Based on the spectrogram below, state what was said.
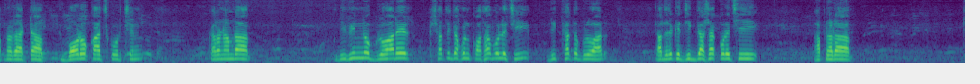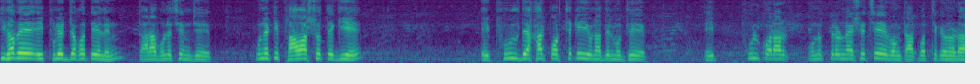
আপনারা একটা বড় কাজ করছেন, কারণ আমরা বিভিন্ন গ্রোয়ারের সাথে যখন কথা বলেছি, বিখ্যাত গ্রোয়ার, তাদেরকে জিজ্ঞাসা করেছি, আপনারা কীভাবে এই ফুলের জগতে এলেন? তারা বলেছেন যে, কোনো একটি ফ্লাওয়ার শোতে গিয়ে এই ফুল দেখার পর থেকেই ওনাদের মধ্যে এই ফুল করার অনুপ্রেরণা এসেছে এবং তারপর থেকে ওনারা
